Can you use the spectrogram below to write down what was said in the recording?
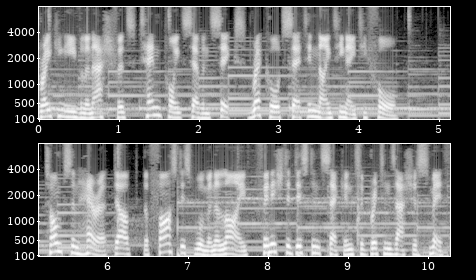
breaking Evelyn Ashford's 10.76 record set in 1984. Thompson Herah, dubbed the fastest woman alive, finished a distant second to Britain's Asher Smith,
